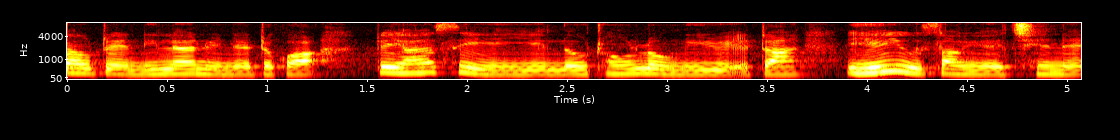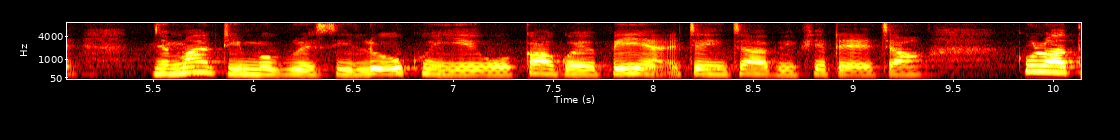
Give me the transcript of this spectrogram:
ရောက်တဲ့နီလန်းတွေနဲ့တကွတရားစီရင်ရေးလှုပ်ထုံးလုပ်နည်းတွေအတိုင်းအရေးယူဆောင်ရွက်ခြင်းနဲ့မြမဒီမိုကရေစီလူ့အခွင့်အရေးကိုကာကွယ်ပေးရန်အကြိမ်ကြပြီးဖြစ်တဲ့အကြောင်း ကုလသ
